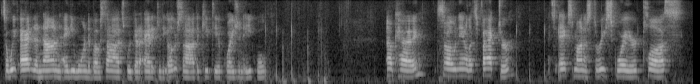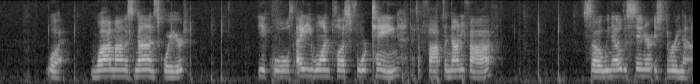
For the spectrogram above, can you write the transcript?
So we've added a 9 and 81 to both sides. We've got to add it to the other side to keep the equation equal. Okay, so now let's factor. That's x minus 3 squared plus what? y minus 9 squared equals 81 plus 14. That's a 5, it's a 95. So we know the center is 3, 9.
